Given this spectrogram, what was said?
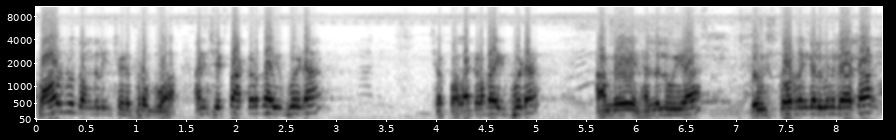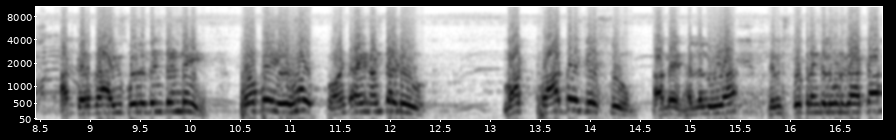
కారును దొంగలించాడు ప్రవ్వా. అని చెప్పి అక్కడ దాగిపోయాడా? చెప్పాలి? అక్కడ దాగిపోయాడా? ఆమె హల్లెలూయా. దేవుని స్తోత్రం కలుగును గాక. అక్కడ ఆగిపోలేదంటండి ప్రభు యెహో అంటే ఆయన అంటాడు. మా ప్రార్థన చేస్తూ. ఆమె హల్లెలూయా. దేవుని స్తోత్రం కలుగును గాక.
